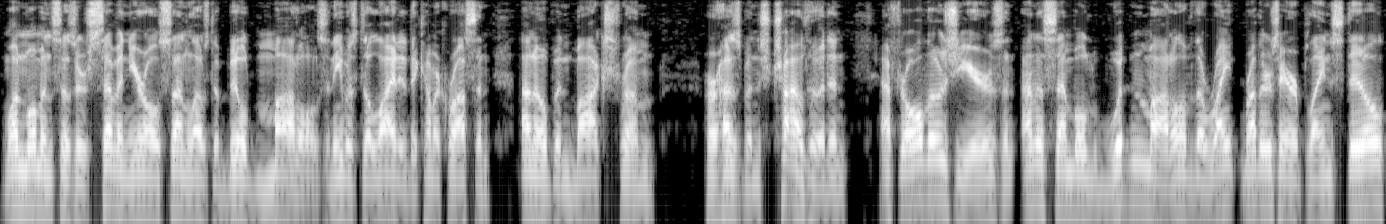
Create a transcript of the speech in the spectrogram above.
One woman says her seven year old son loves to build models, and he was delighted to come across an unopened box from her husband's childhood. And after all those years, an unassembled wooden model of the Wright brothers airplane still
